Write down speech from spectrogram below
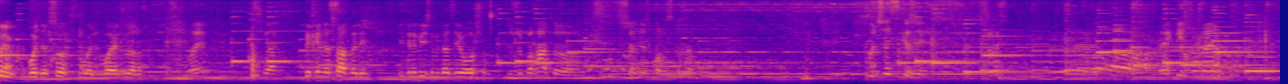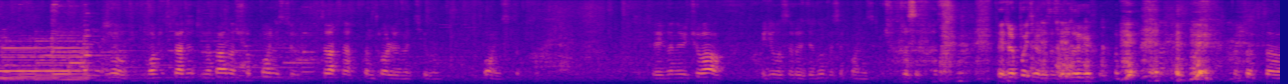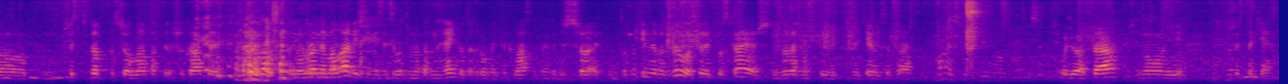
Коментуй, Бодя, що з тобою відбувається зараз? Мною дихання сабелі і динамічної медитації Ошу. дуже багато, що не зможу сказати. Хоч щось скажи. Щось. е, На якийсь момент, ну, можу сказати, напевно, що повністю втрата контролю над тілом. Повністю. Я його не відчував, хотілося роздягнутися, повністю почав розвиватися. Та й потім це зрозумів. Тобто, щось тебе почав лапати, шукати. Вона не мала 8 місяців, от вона так легенько так робить, так класно, не тобі що ну, то що не все відпускаєш, незалежно від життєвої ситуації. Ольга, та, ну і щось таке.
